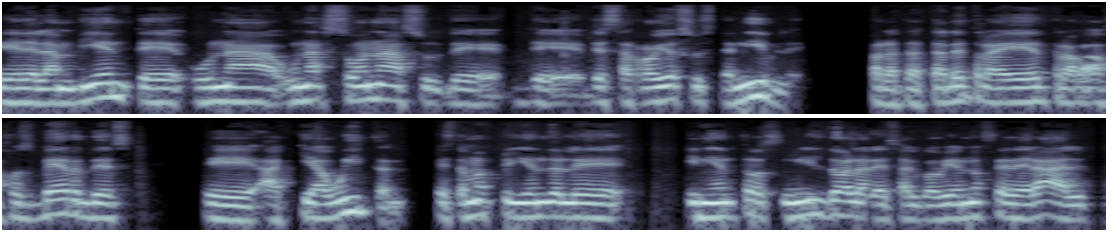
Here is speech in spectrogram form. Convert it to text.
eh, del ambiente una, una zona de, de desarrollo sostenible para tratar de traer trabajos verdes eh, aquí a Wheaton. Estamos pidiéndole 500 mil dólares al gobierno federal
